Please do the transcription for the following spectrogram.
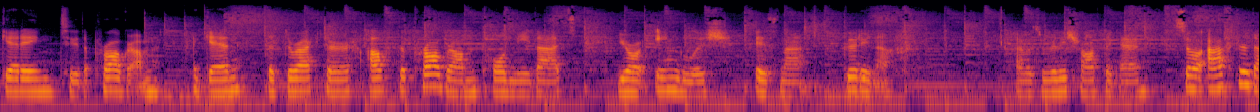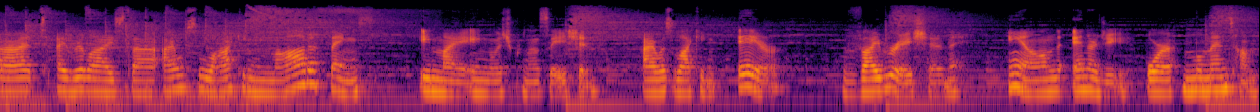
get into the program. Again, the director of the program told me that your English is not good enough. I was really shocked again. So after that, I realized that I was lacking a lot of things in my English pronunciation. I was lacking air, vibration, and energy or momentum.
